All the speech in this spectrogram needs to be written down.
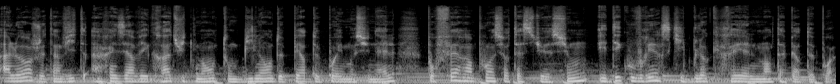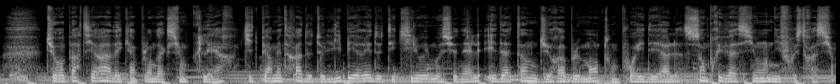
alors je t'invite à réserver gratuitement ton bilan de perte de poids émotionnel pour faire un point sur ta situation et découvrir ce qui bloque réellement ta perte de poids. Tu repartiras avec un plan d'action clair qui te permettra de te libérer de tes kilos émotionnels et d'atteindre durablement ton poids idéal sans privation ni frustration.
